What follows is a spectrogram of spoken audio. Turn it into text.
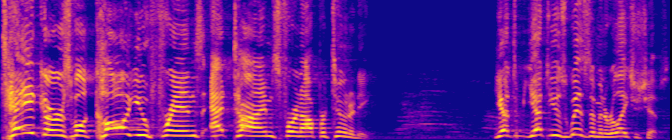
takers will call you friends at times for an opportunity. You have to, you have to use wisdom in relationships.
